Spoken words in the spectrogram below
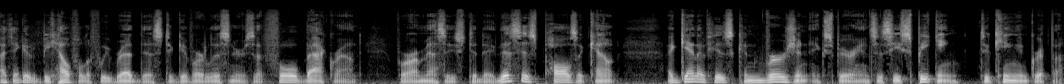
I think it would be helpful if we read this to give our listeners a full background for our message today. This is Paul's account, again, of his conversion experience as he's speaking to King Agrippa.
